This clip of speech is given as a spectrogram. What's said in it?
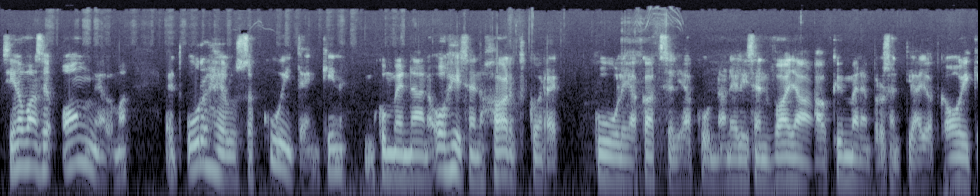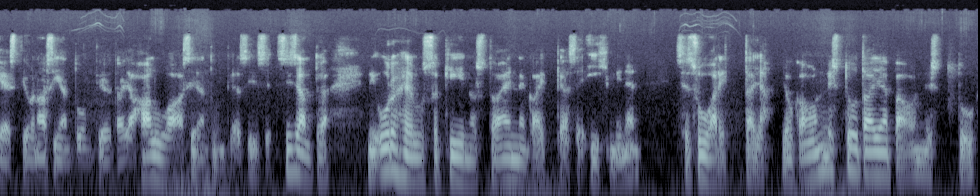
Siinä on vaan se ongelma, että urheilussa kuitenkin, kun mennään ohi sen hardcore kuulija katselijakunnan, eli sen vajaa 10 prosenttia, jotka oikeasti on asiantuntijoita ja haluaa asiantuntija sisältöä, niin urheilussa kiinnostaa ennen kaikkea se ihminen, se suorittaja, joka onnistuu tai epäonnistuu,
